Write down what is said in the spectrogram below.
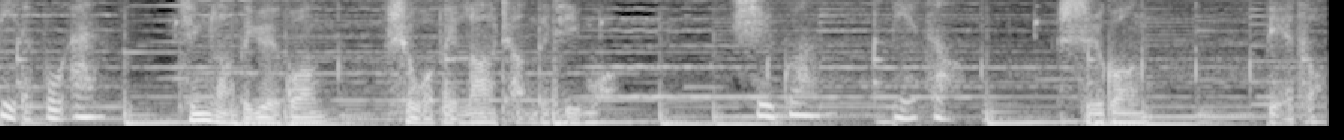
蔽的不安；清朗的月光，是我被拉长的寂寞。时光，别走。时光，别走。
